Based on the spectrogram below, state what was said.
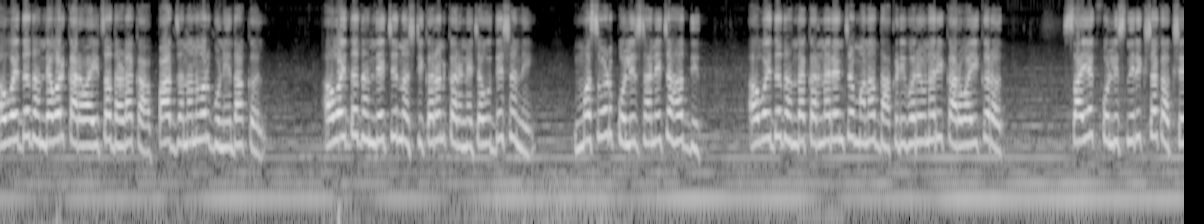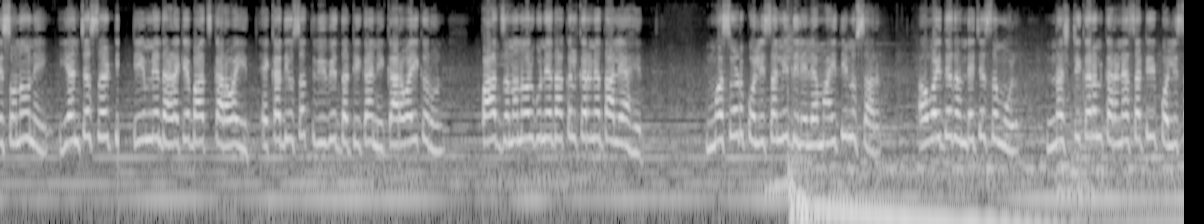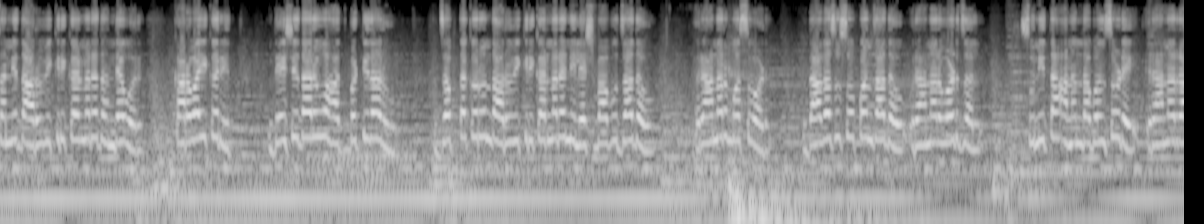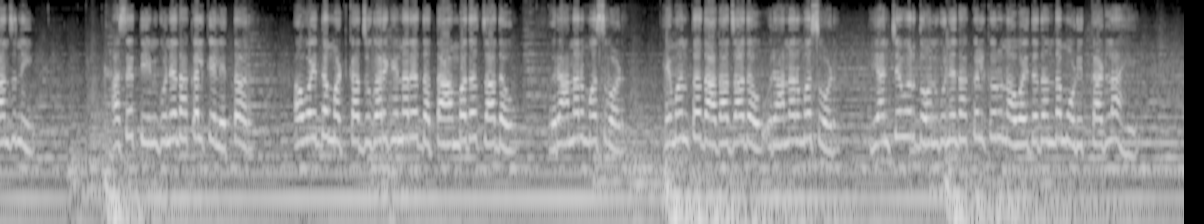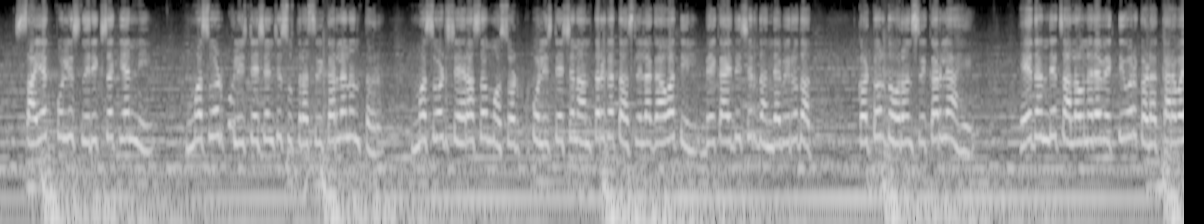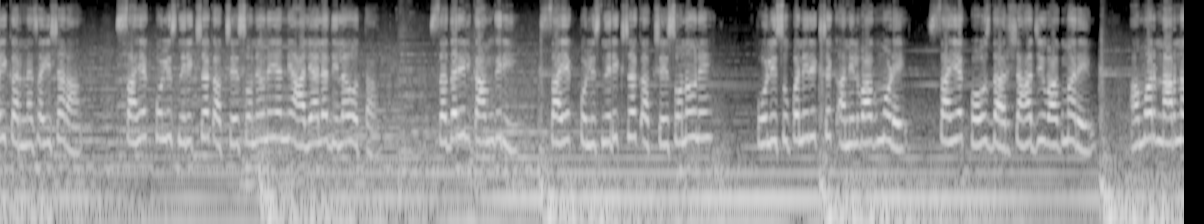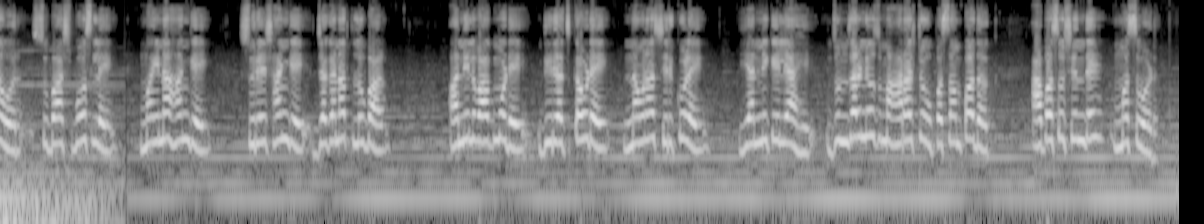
अवैध धंद्यावर कारवाईचा धडाका पाच जणांवर गुन्हे दाखल. अवैध धंद्याचे नष्टीकरण करण्याच्या उद्देशाने मसवड पोलीस ठाण्याच्या हद्दीत अवैध धंदा करणाऱ्यांच्या मनात धाकडी भरवणारी कारवाई करत सहाय्यक पोलीस निरीक्षक अक्षय सोनवणे यांच्यासह टीमने धडाकेबाज कारवाईत एका दिवसात विविध ठिकाणी कारवाई करून पाच जणांवर गुन्हे दाखल करण्यात आले आहेत. मसवड पोलिसांनी दिलेल्या माहितीनुसार अवैध धंद्याचे समूळ नष्टीकरण करण्यासाठी पोलिसांनी दारू विक्री करणाऱ्या धंद्यावर कारवाई करीत देशी दारू व हातभट्टी दारू जप्त करून दारू विक्री करणाऱ्या निलेश बाबू जाधव राहणार मसवड दादा सोपन जाधव राहणार वडजल सुनीता आनंदा बनसोडे राहणार रांजणी असे तीन गुन्हे दाखल केले तर अवैध मटका जुगार घेणाऱ्या दत्ता अंबादास जाधव राहणार मसवड हेमंत दादा जाधव राहणार मसवड यांच्यावर दोन गुन्हे दाखल करून अवैध धंदा मोडीत काढला आहे. सहाय्यक पोलीस निरीक्षक यांनी मसवड पोलीस स्टेशनची सूत्र स्वीकारल्यानंतर मसवड शहरासह मसवड पोलीस स्टेशन अंतर्गत असलेल्या गावातील बेकायदेशीर धंद्याविरोधात कठोर धोरण स्वीकारले आहे. हे धंदे चालवणाऱ्या व्यक्तीवर कडक कारवाई करण्याचा इशारा सहाय्यक पोलीस निरीक्षक अक्षय सोनवणे यांनी आल्या आल्या दिला होता. सदरील कामगिरी सहाय्यक पोलीस निरीक्षक अक्षय सोनवणे पोलीस उपनिरीक्षक अनिल वाघमोडे सहाय्यक फौजदार शहाजी वाघमारे अमर नारनवर सुभाष भोसले मैना हांगे सुरेश हांगे जगन्नाथ लुबाळ अनिल वाघमोडे धीरज कवडे नवनाथ शिरकुळे यांनी केले आहे. झुंजर न्यूज महाराष्ट्र उपसंपादक आबासू शिंदे मसवड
